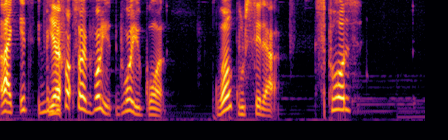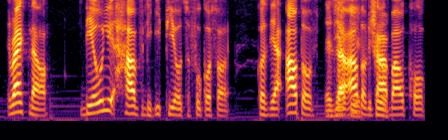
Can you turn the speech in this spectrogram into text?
like it's Yeah. before sorry, before you before you go on, one could say that Spurs right now they only have the EPL to focus on because they are out of they are out of the true. Carabao Cup.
